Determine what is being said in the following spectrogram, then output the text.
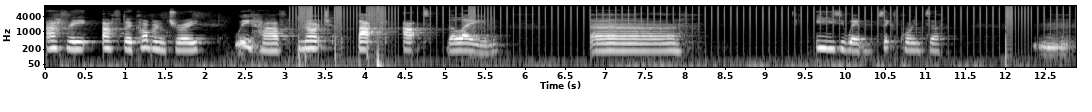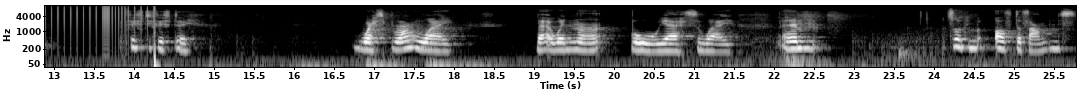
After, after Coventry, we have Norwich back at the lane. Uh, easy win, six pointer. 50-50. West Brom away. Better win that. Oh yes, away. Um, talking of the fans,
